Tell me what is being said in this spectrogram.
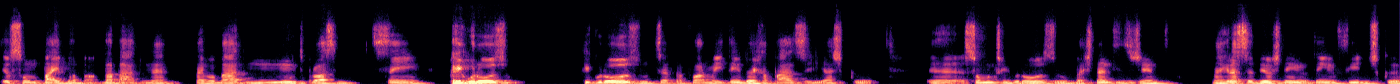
eu sou um pai babado, né? Pai babado muito próximo, sem rigoroso, rigoroso de certa forma, e tenho dois rapazes e acho que eh, sou muito rigoroso, bastante exigente, mas graças a Deus tenho, tenho filhos que,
